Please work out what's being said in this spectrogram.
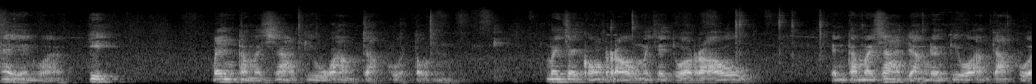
ให้เห็นว่าจิตเป็นธรรมชาติที่ว่างจากตัวตน ไม่ใช่ของเราไม่ใช่ตัวเรา เป็นธรรมชาติอย่างหนึ่งที่ว่างจากตัว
